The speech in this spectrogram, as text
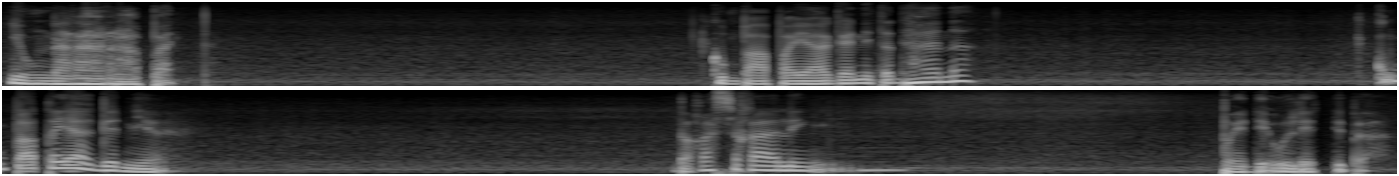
yung nararapat. Kung papayagan ni Tadhana, kung papayagan niya, baka sakaling pwede ulit, di ba?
